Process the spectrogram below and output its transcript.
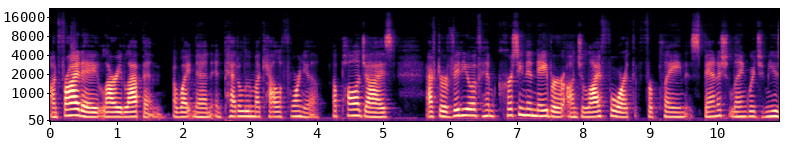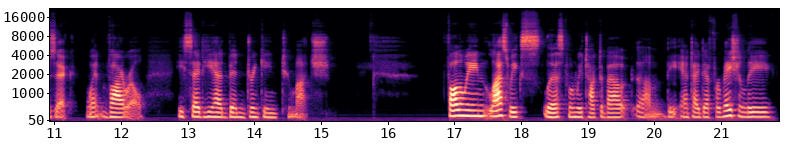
On Friday, Larry Lappin, a white man in Petaluma, California, apologized after a video of him cursing a neighbor on July 4th for playing Spanish language music went viral. He said he had been drinking too much. Following last week's list, when we talked about um, the Anti Defamation League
